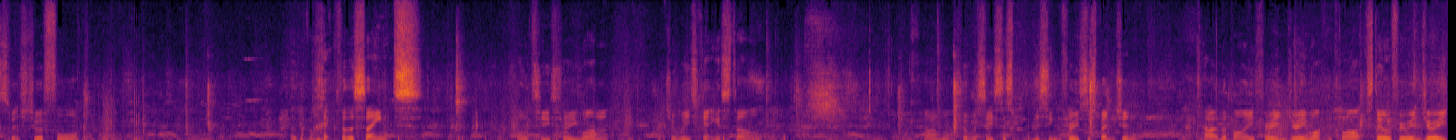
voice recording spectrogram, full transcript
Switch to a four. At the back for the Saints. 4 2 3 1. Richard Reese getting a start. Kyle Wilkes obviously missing through suspension. Cal the bye through injury. Michael Clark still through injury.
